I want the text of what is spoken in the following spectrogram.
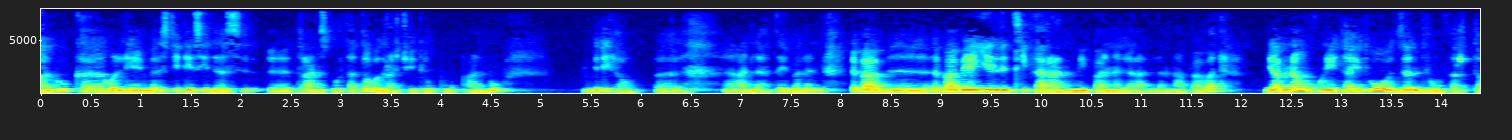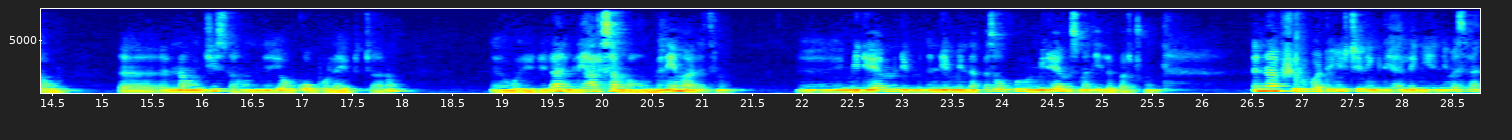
አሉ። ከወልዲያ ዩኒቨርሲቲ ደሴ ድረስ ትራንስፖርት አጥተው በእግራቸው የገቡ አሉ። እንግዲህ ያው አላህ ተይበለን። እባብ ያየ ልጥ ይፈራን የሚባል ነገር አለን አባባል። ያምናውን ሁኔታ አይቶ ዘንድሮን ፈርተው ነው እንጂ እስካሁን ያው ቆቦ ላይ ብቻ ነው። ወደ ሌላ እንግዲህ አልሰማሁም እኔ ማለት ነው። ሚዲያም እንደሚነፈሰው ሁሉ ሚዲያ መስማት የለባችሁም። እና አብሽሩ ጓደኞችን እንግዲህ ያለኝ ይህን ይመስላል።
